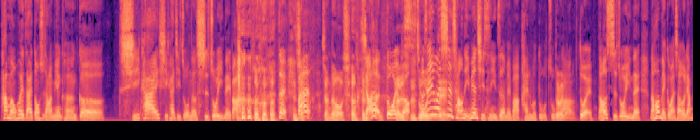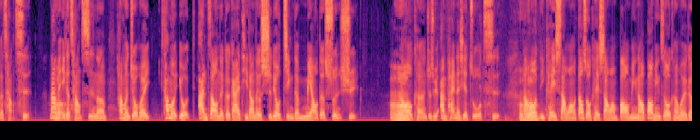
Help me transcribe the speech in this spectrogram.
他们会在东市场里面可能各席开席开几桌呢？十桌以内吧。对，反正讲的好像想很多有没有？可是因为市场里面其实你真的没办法开那么多桌啦。对，然后十桌以内，然后每个晚上有两个场次。那每一个场次呢，嗯、他们就会他们有按照那个刚才提到那个十六进的庙的顺序，嗯、然后可能就去安排那些桌次。嗯、然后你可以上网，到时候可以上网报名，然后报名之后可能会有一个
